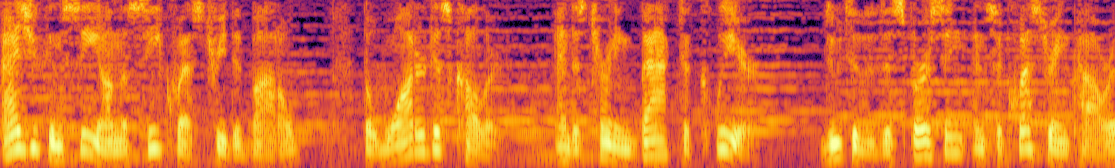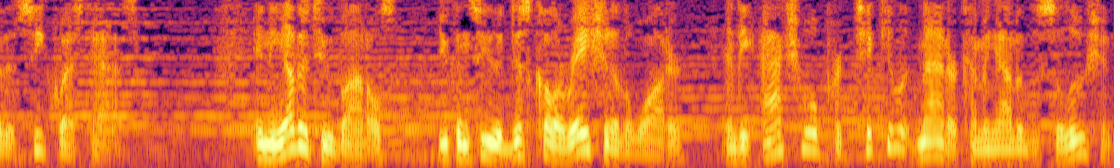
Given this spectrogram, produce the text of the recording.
As you can see on the Sequest treated bottle, the water discolored and is turning back to clear due to the dispersing and sequestering power that Sequest has. In the other two bottles, you can see the discoloration of the water and the actual particulate matter coming out of the solution.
